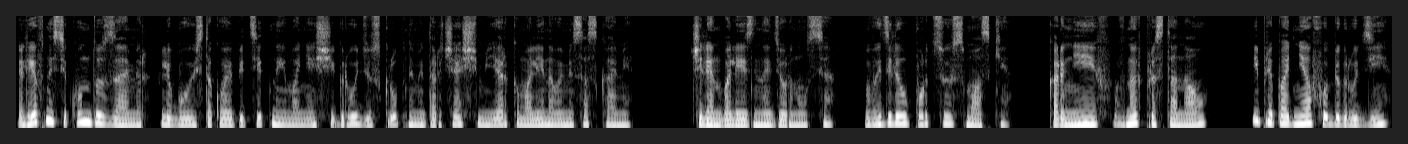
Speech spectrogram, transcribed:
Лев на секунду замер, любуясь такой аппетитной и манящей грудью с крупными торчащими ярко-малиновыми сосками. Член болезненно дернулся, выделил порцию смазки. Корнеев вновь простонал и, приподняв обе груди,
